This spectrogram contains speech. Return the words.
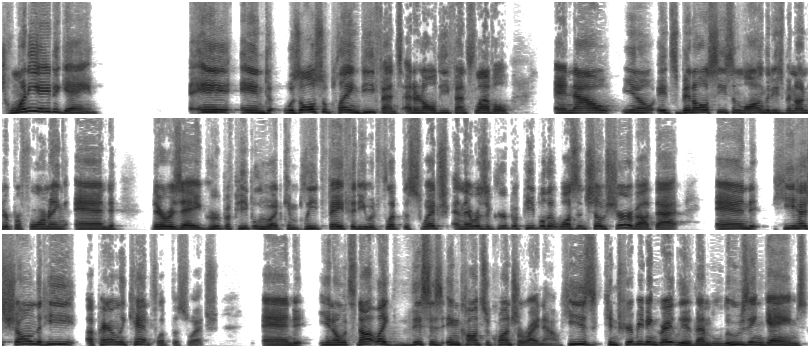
28 a game, and was also playing defense at an all defense level. And now, you know, it's been all season long that he's been underperforming. And there was a group of people who had complete faith that he would flip the switch. And there was a group of people that wasn't so sure about that. And he has shown that he apparently can't flip the switch. And, you know, it's not like this is inconsequential right now. He's contributing greatly to them losing games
